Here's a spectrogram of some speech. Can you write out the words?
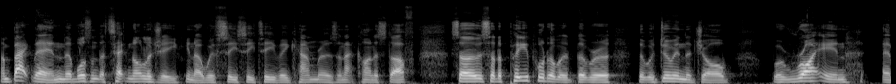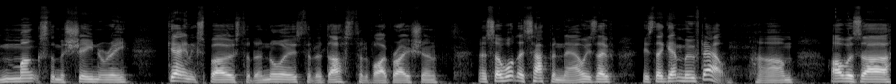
And back then there wasn't the technology you know with CCTV cameras and that kind of stuff. So so the people that were that were that were doing the job were right in amongst the machinery getting exposed to the noise, to the dust, to the vibration. And so what has happened now is they've is they get moved out. Um, I was uh,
